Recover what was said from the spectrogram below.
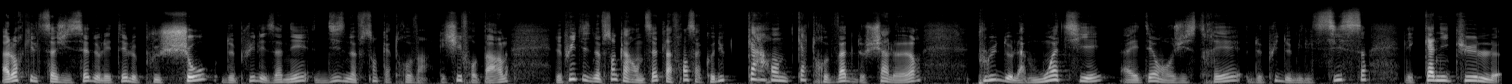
alors qu'il s'agissait de l'été le plus chaud depuis les années 1980. Les chiffres parlent. Depuis 1947, la France a connu 44 vagues de chaleur. Plus de la moitié a été enregistrée depuis 2006. Les canicules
